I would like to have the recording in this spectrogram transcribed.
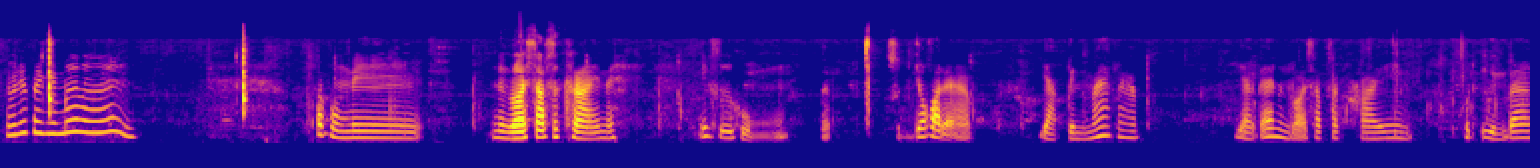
ยังไม่ได้เป็นเกมเมอร์เลย ถ้าผมมีหนึ่งร้อยซับสไครต์นะนี่คือผมแบบสุดยอดอะครับ อยากเป็นมากนะครับ อยากได้หนึ่งร้อยซับสไครต์คนอื่นบ้าง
